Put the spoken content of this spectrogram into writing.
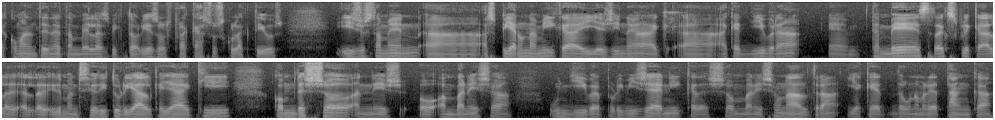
de com entendre també les victòries o els fracassos col·lectius i justament eh, espiant una mica i llegint a, a, aquest llibre eh, també s'ha d'explicar la, la dimensió editorial que hi ha aquí, com d'això en neix, o en va néixer un llibre primigeni que d'això en va néixer un altre i aquest d'alguna manera tanca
